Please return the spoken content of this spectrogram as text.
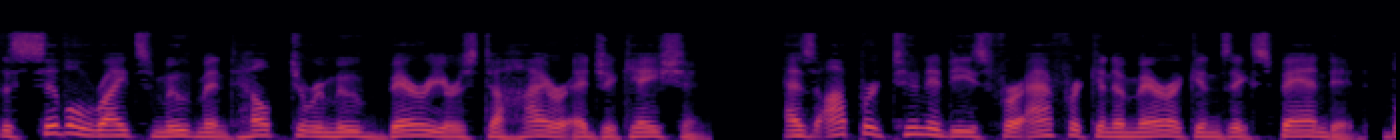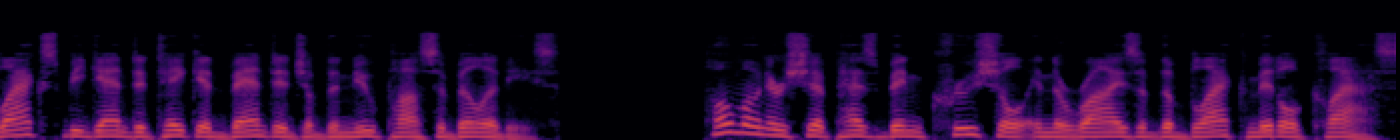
The civil rights movement helped to remove barriers to higher education. As opportunities for African Americans expanded, blacks began to take advantage of the new possibilities. Homeownership has been crucial in the rise of the black middle class,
